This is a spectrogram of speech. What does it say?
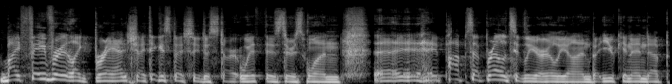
my favorite like branch i think especially to start with is there's one uh, it, it, pops up relatively early on but you can end up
